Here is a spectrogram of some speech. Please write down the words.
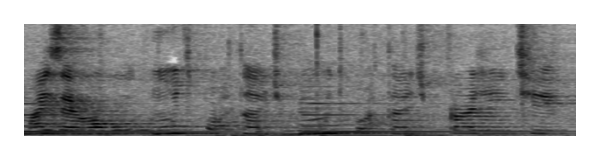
mas é algo muito importante, muito importante para a gente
